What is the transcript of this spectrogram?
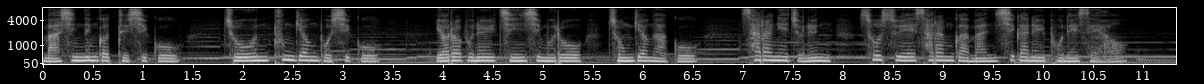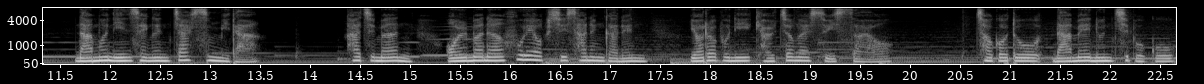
맛있는 것 드시고 좋은 풍경 보시고 여러분을 진심으로 존경하고 사랑해주는 소수의 사람과만 시간을 보내세요. 남은 인생은 짧습니다. 하지만 얼마나 후회 없이 사는가는 여러분이 결정할 수 있어요. 적어도 남의 눈치 보고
